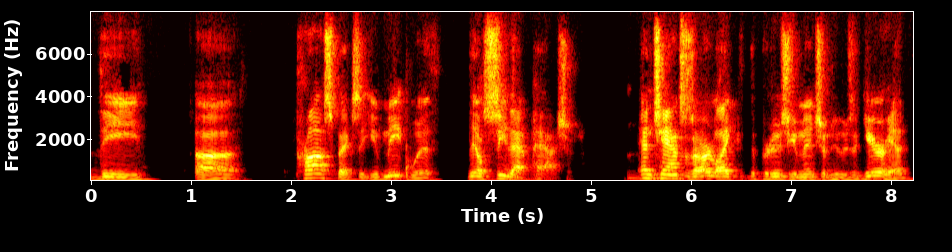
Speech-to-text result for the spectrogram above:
the uh, prospects that you meet with, they'll see that passion. Mm-hmm. And chances are, like the producer you mentioned, who's a gearhead,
